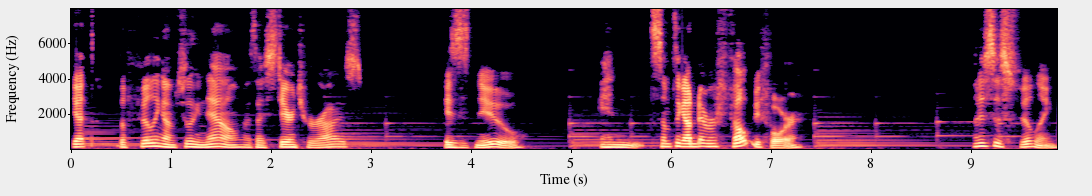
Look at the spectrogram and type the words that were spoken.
Yet, the feeling I'm feeling now as I stare into her eyes is new and something I've never felt before. What is this feeling?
